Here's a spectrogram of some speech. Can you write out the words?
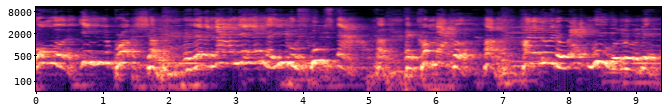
over in the brush. And every now and then the eagle swoops down and come back up. Hallelujah. The rabbit move a little bit.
